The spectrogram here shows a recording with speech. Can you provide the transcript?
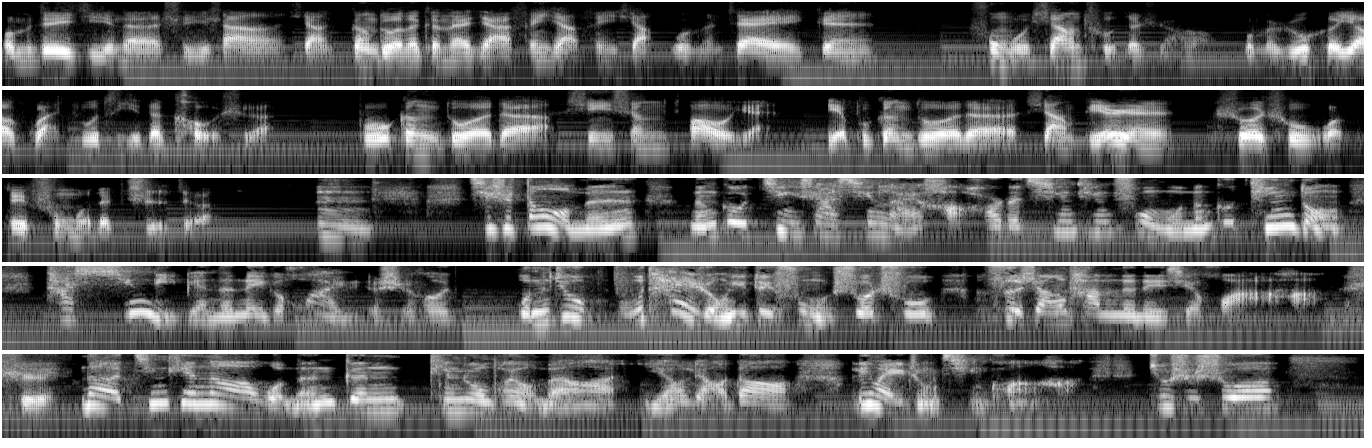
我们这一集呢，实际上想更多的跟大家分享分享，我们在跟父母相处的时候，我们如何要管住自己的口舌，不更多的心生抱怨，也不更多的向别人说出我们对父母的指责。嗯，其实当我们能够静下心来，好好的倾听父母，能够听懂他心里边的那个话语的时候，我们就不太容易对父母说出刺伤他们的那些话哈。是。那今天呢，我们跟听众朋友们啊，也要聊到另外一种情况哈，就是说，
